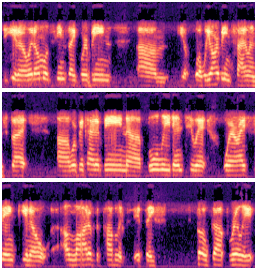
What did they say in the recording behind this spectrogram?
you know, it almost seems like we're being, um, you know, well, we are being silenced, but uh, we're being kind of being uh, bullied into it. Where I think, you know, a lot of the public, if they spoke up, really,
